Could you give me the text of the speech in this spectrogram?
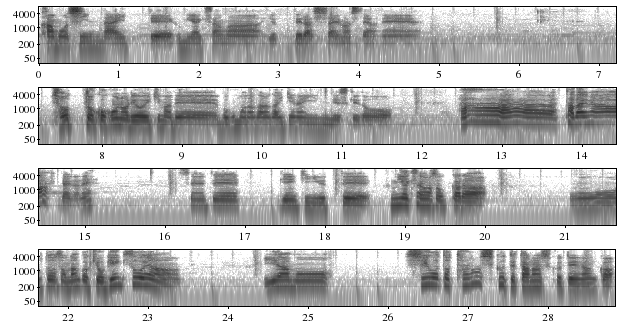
かもしんないって、文明さんは言ってらっしゃいましたよね。ちょっとここの領域まで僕もなかなか行けないんですけど、ああ、ただいまみたいなね。せめて元気に言って、文明さんはそっから、おお父さんなんか今日元気そうやん。いや、もう、仕事楽しくて楽しくて、なんか、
